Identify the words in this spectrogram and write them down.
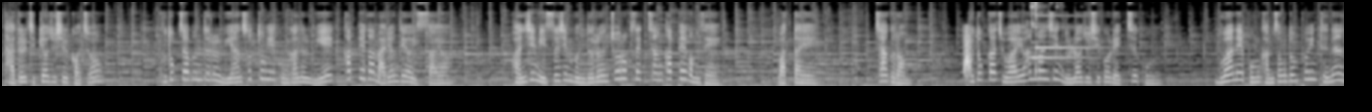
다들 지켜주실 거죠? 구독자분들을 위한 소통의 공간을 위해 카페가 마련되어 있어요. 관심 있으신 분들은 초록색 창 카페 검색. 왔다Hell. 자 그럼 구독과 좋아요 한 번씩 눌러주시고 let's go. 무안의 봄 감성돔 포인트는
